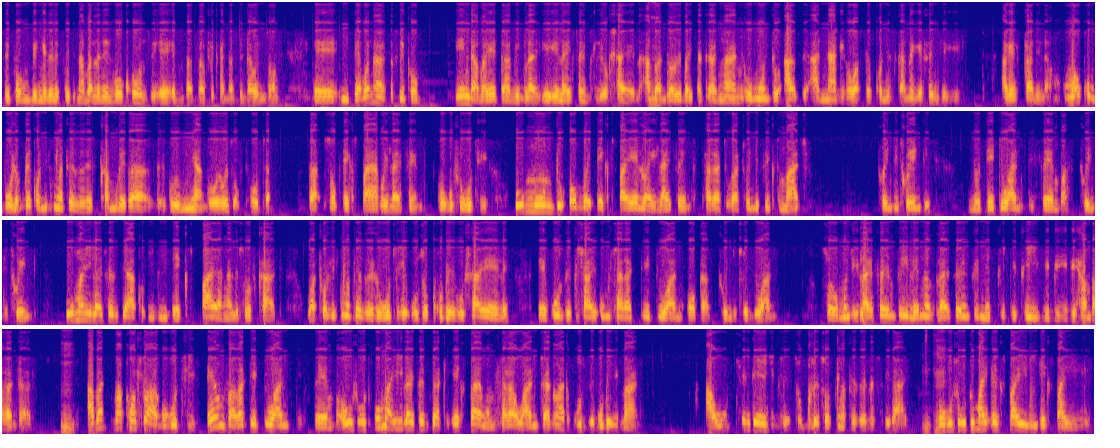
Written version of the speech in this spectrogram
sipho ngibingelele futhi nabalaleli bokhozi eMzantsi Afrika nasendaweni zonke eh yabona sipho indaba ye-driving license yokushayela abantu abayithatha kancane umuntu aze anake ngowasekhona isigameko esenzekile. Ake siqale la uma ukhumbula kube khona isinxephezelo esiqhamukeka kumnyango wezokuthutha soku-expire kwe-license. Okusho ukuthi umuntu obe-expirelwa yi-license phakathi kuka-26 March 2020 no-31 December 2020 uma i-license yakho ibi-expire ngaleso sikhathi wathola isinxephezelo ukuthi ke uzoqhubeka ushayele kuze kushaye umhla ka31 August 2021 so umuntu i-license i-learners license ne-PDP ibihamba kanjalo. Abantu bakhohlwa ukuthi emva ka31 December okusho ukuthi uma i-license yakhe expire ngomhla ka1 January kuze kube imali awuthinteki kuleso kuleso sinxephezelo esifikayo okusho ukuthi uma i-expire expire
